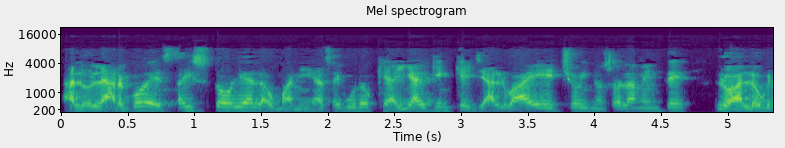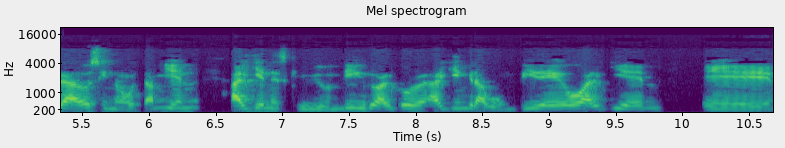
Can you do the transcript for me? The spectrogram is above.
a lo largo de esta historia de la humanidad, seguro que hay alguien que ya lo ha hecho y no solamente lo ha logrado, sino también alguien escribió un libro, algo, alguien grabó un video, alguien eh,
